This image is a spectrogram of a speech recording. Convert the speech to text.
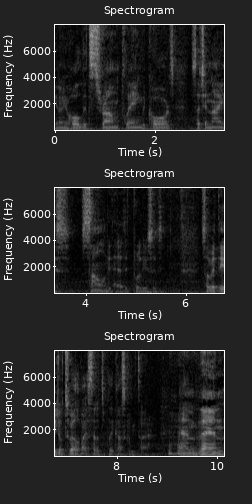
you know you hold its strum playing the chords such a nice sound it has it produces so at the age of 12 i started to play classical guitar mm-hmm. and then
